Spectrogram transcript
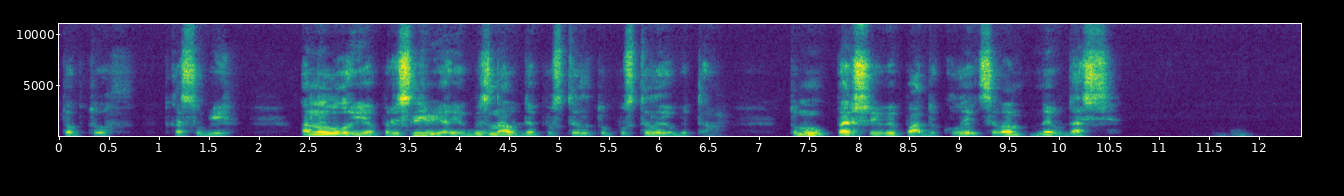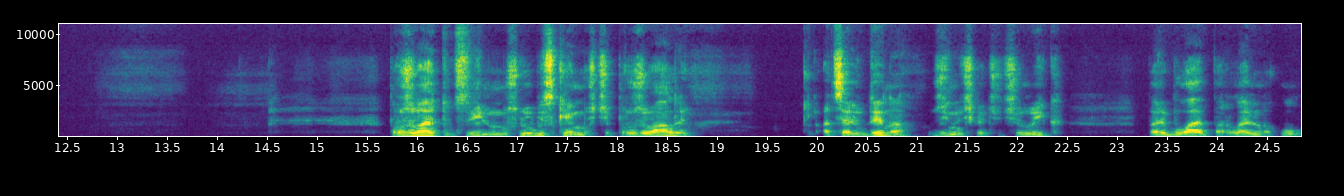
Тобто, така собі аналогія прислів'я, якби знав, де пустили, то пустили би там. Тому перший випадок, коли це вам не вдасться. Проживаєте в цивільному шлюбі з кимось чи проживали, а ця людина, жіночка чи чоловік, перебуває паралельно у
